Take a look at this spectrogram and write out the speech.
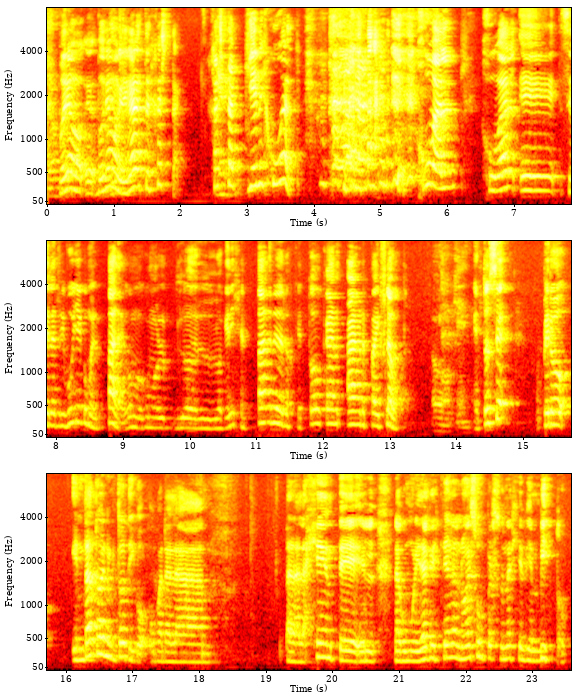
Claro. podríamos, eh, podríamos agregar a este hashtag. Hashtag ¿quién es Jubal? Jubal, Jubal eh, se le atribuye como el padre, como, como lo, lo que dije, el padre de los que tocan arpa y flauta. Ok. Entonces, pero en datos anecdóticos o para la, para la gente, el- la comunidad cristiana no es un personaje bien visto.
